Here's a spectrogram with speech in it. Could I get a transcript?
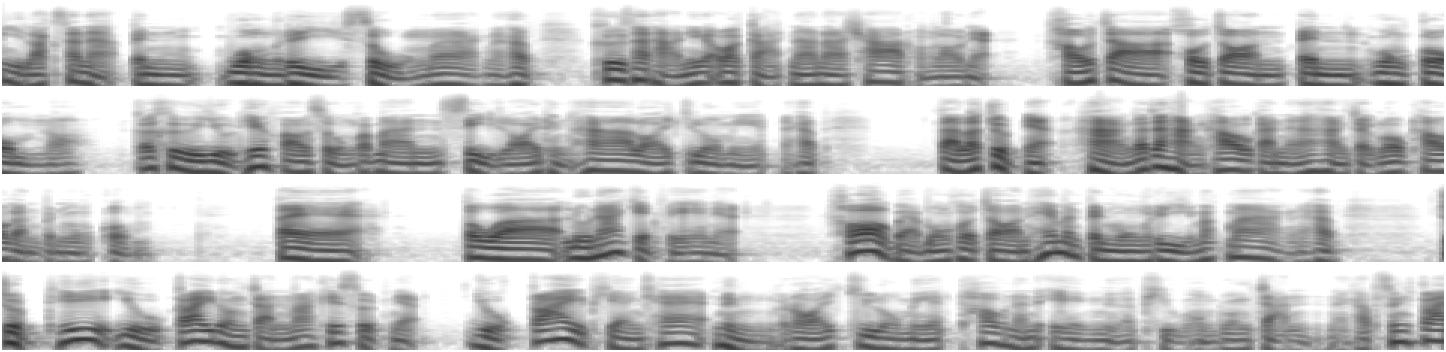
มีลักษณะเป็นวงรีสูงมากนะครับ คือสถานีอวกาศนานาชาติของเราเนี่ยเขาจะโคจรเป็นวงกลมเนาะก็คืออยู่ที่ความสูงประมาณ 400-500ถึงกิโลเมตรนะครับ แต่ละจุดเนี่ยห่างก็จะห่างเท่ากันนะห่างจากโลกเท่ากันเป็นวงกลม แต่ตัวลูน่าเกตเวย์เนี่ยเขาออกแบบวงโคจรให้มันเป็นวงรีมากๆนะครับ จุดที่อยู่ใกล้ดวงจันทร์มากที่สุดเนี่ย อยู่ใกล้เพียงแค่ 100 กิโลเมตร เท่านั้นเองเหนือผิวของดวงจันทร์นะครับ ซึ่งใกล้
